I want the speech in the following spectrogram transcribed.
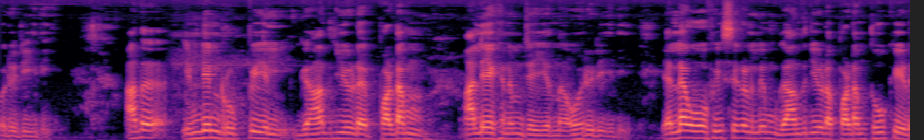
ഒരു രീതി. അത് ഇന്ത്യൻ റുപ്പിയിൽ ഗാന്ധിജിയുടെ പടം ആലേഖനം ചെയ്യുന്ന ഒരു രീതി. എല്ലാ ഓഫീസുകളിലും ഗാന്ധിജിയുടെ പടം തൂക്കിയിട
